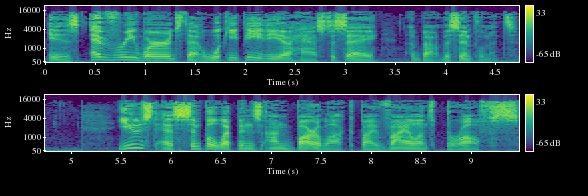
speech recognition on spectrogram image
is every word that Wookieepedia has to say about this implement. Used as simple weapons on Barlok by violent Brolfs,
